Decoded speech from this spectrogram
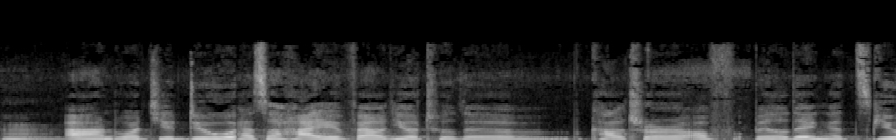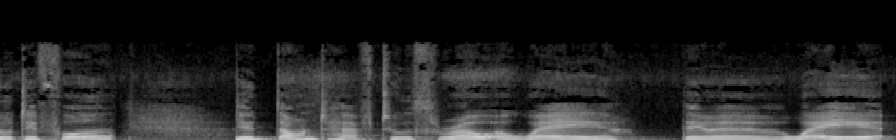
Mm. And what you do has a high value to the culture of building. It's beautiful. You don't have to throw away the way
